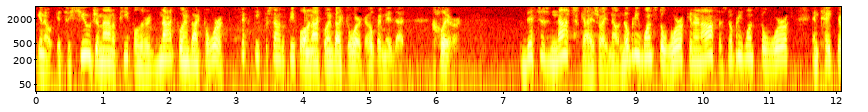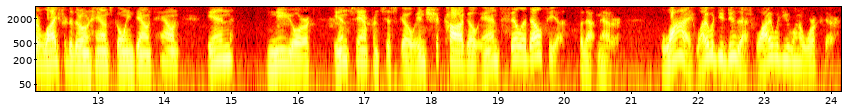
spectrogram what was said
you know, it's a huge amount of people that are not going back to work. 60% of the people are not going back to work. I hope I made that clear this is nuts, guys, right now. Nobody wants to work in an office. Nobody wants to work and take their life into their own hands going downtown in New York, in San Francisco, in Chicago, and Philadelphia, for that matter. Why? Why would you do that? Why would you want to work there?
